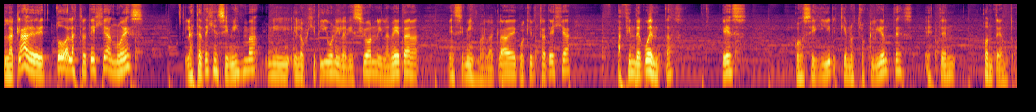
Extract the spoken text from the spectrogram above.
la clave de toda la estrategia no es la estrategia en sí misma, ni el objetivo, ni la visión, ni la meta en sí misma. La clave de cualquier estrategia, a fin de cuentas, es conseguir que nuestros clientes estén contentos.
